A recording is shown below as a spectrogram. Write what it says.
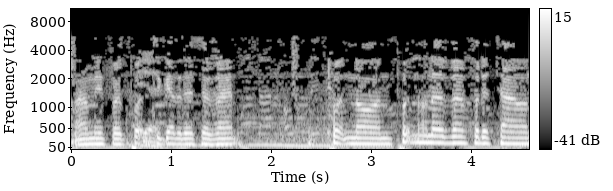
I mean, for putting Yeah. together this event, putting on putting on an event for the town.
